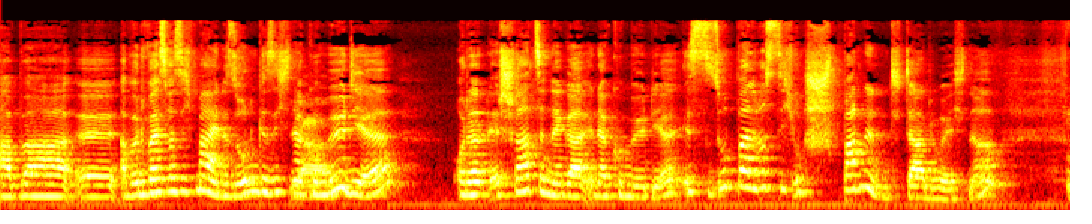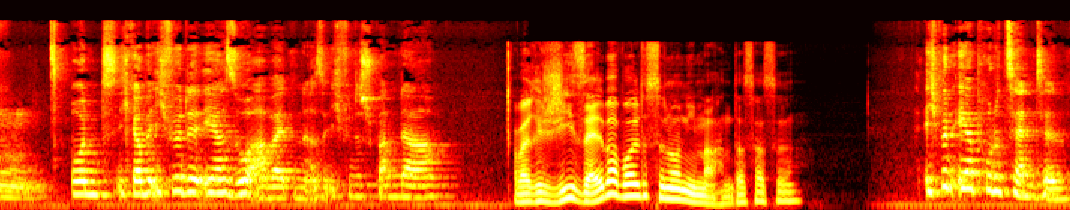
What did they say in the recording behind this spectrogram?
Aber, äh, aber du weißt, was ich meine. So ein Gesicht in der ja. Komödie oder Schwarzenegger in der Komödie ist super lustig und spannend dadurch, ne? Mhm. Und ich glaube, ich würde eher so arbeiten. Also ich finde es spannender. Aber Regie selber wolltest du noch nie machen, das hast du. Ich bin eher Produzentin.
